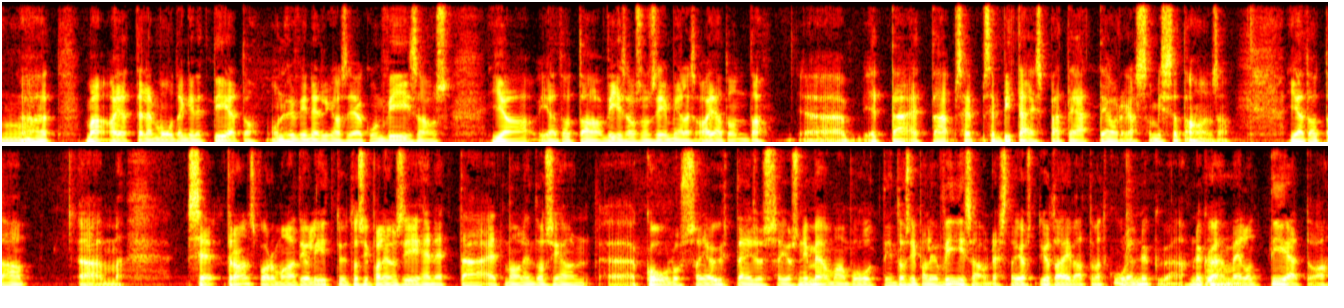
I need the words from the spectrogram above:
Mm. Mä ajattelen muutenkin, että tieto on hyvin eri asia kuin viisaus, ja, ja tota, viisaus on siinä mielessä ajatonta, että, että se, sen pitäisi päteä teoriassa missä tahansa. Ja tota, se transformaatio liittyy tosi paljon siihen, että, että mä olin tosiaan koulussa ja yhteisössä, jos nimenomaan puhuttiin tosi paljon viisaudesta, jota ei välttämättä kuule nykyään. Nykyään mm-hmm. meillä on tietoa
